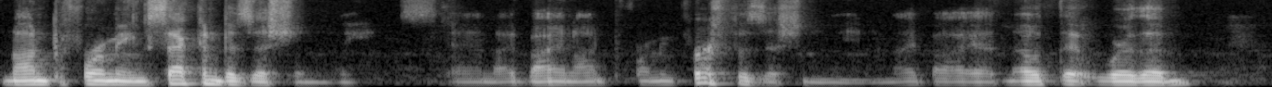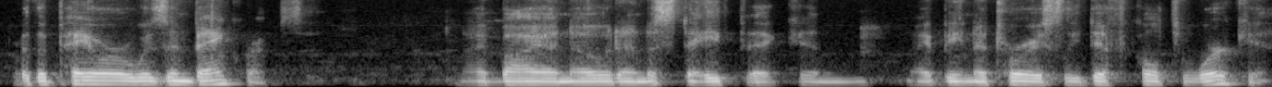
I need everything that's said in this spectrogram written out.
non-performing second position liens, and I'd buy a non-performing first position lien. And I'd buy a note that where the where the payer was in bankruptcy. And I'd buy a note in a state that can might be notoriously difficult to work in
